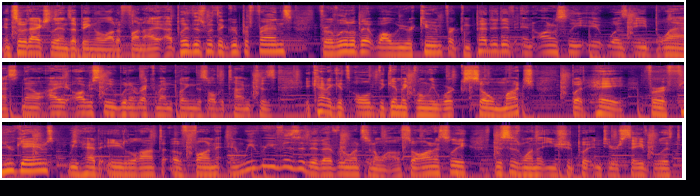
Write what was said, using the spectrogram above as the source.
And so it actually ends up being a lot of fun. I, I played this with a group of friends for a little bit while we were queuing for competitive, and honestly, it was a blast. Now, I obviously wouldn't recommend playing this all the time because it kind of gets old. The gimmick only works so much, but hey, for a few games, we had a lot of fun, and we revisit it every once in a while. So honestly, this is one that you should put into your saved list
